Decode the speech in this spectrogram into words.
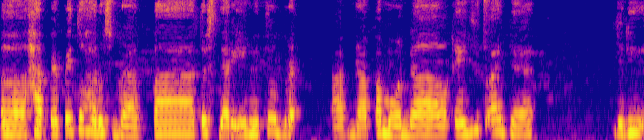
eh, HPP itu harus berapa terus dari ini tuh ber- berapa modal kayak gitu ada jadi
